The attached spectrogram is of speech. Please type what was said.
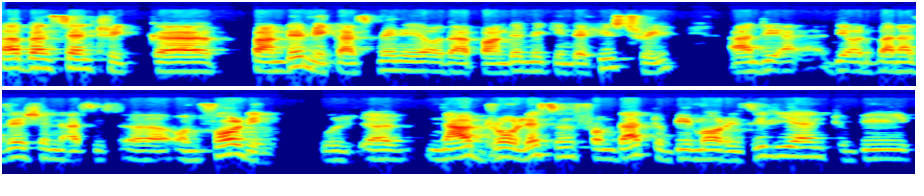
urban-centric uh, pandemic, as many other pandemic in the history, and the, the urbanization as is uh, unfolding will uh, now draw lessons from that to be more resilient, to be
